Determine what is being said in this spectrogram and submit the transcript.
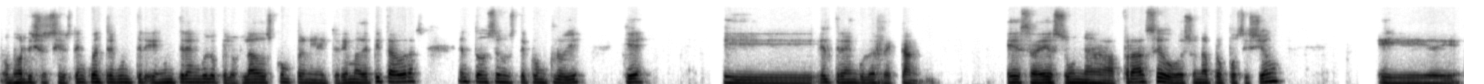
o mejor dicho, si usted encuentra en un, en un triángulo que los lados cumplen el teorema de Pitágoras, entonces usted concluye que eh, el triángulo es rectángulo. Esa es una frase o es una proposición eh,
